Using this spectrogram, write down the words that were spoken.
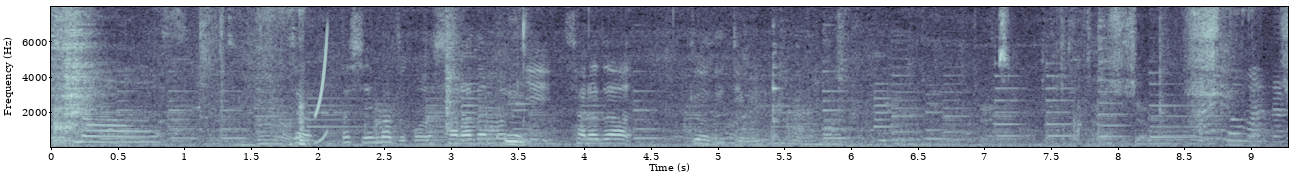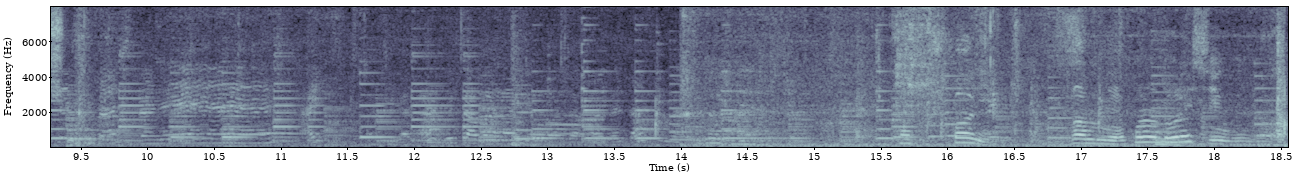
だきます。じゃあ私まずこのサラダ巻きサラダ餃子って。みる私じゃあ確かにあのねこのドレッシングが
